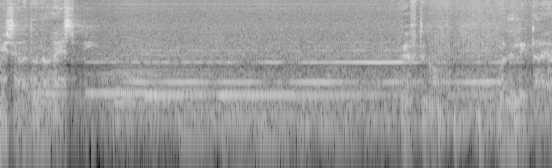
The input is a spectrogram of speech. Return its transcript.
Isa na doon ng SP. We have to go. Malilate tayo.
